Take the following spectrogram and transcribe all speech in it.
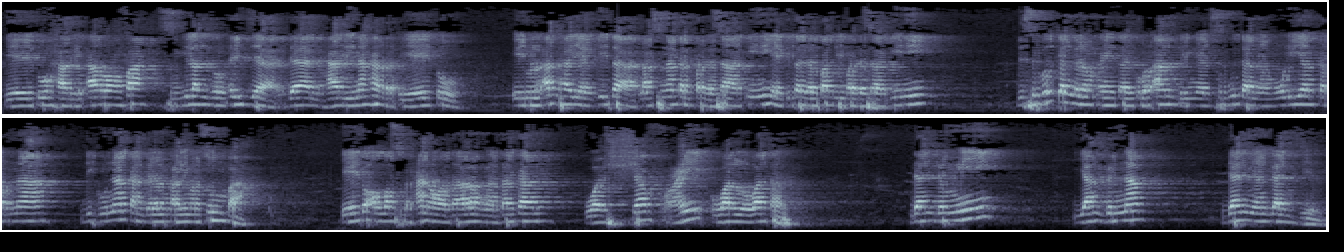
yaitu hari Arafah 9 Zulhijjah dan hari Nahar yaitu Idul Adha yang kita laksanakan pada saat ini yang kita dapati pada saat ini disebutkan dalam ayat Al-Qur'an dengan sebutan yang mulia karena digunakan dalam kalimat sumpah yaitu Allah Subhanahu wa taala mengatakan wasyaf'i wal watar dan demi yang genap dan yang ganjil.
